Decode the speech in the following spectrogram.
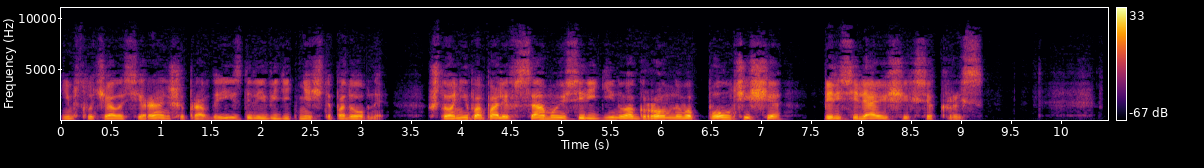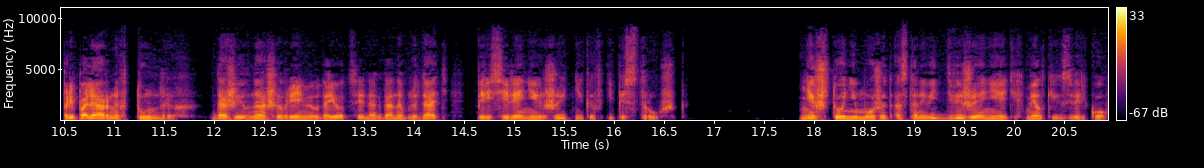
им случалось и раньше, правда, издали видеть нечто подобное, что они попали в самую середину огромного полчища переселяющихся крыс. В приполярных тундрах даже и в наше время удается иногда наблюдать переселение житников и пеструшек. Ничто не может остановить движение этих мелких зверьков.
